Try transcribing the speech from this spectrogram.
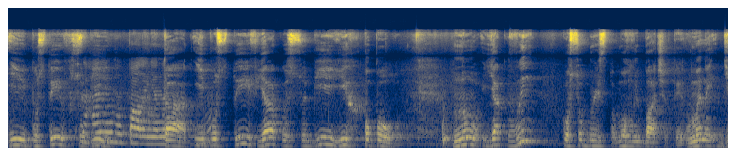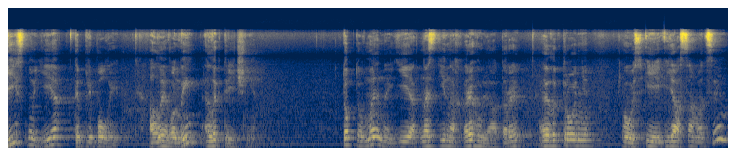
і пустив собі. Загального опалення Так, і пустив якось собі їх по полу. Ну, як ви особисто могли бачити, в мене дійсно є теплі поли, але вони електричні. Тобто в мене є на стінах регулятори електронні. Ось, і я саме цим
